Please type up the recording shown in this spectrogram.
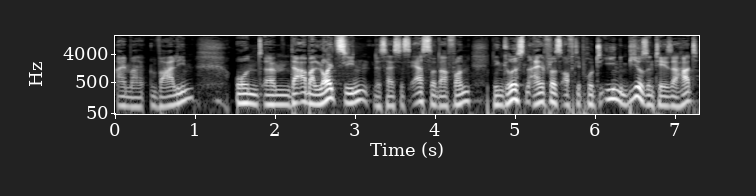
einmal Valin. Und ähm, da aber Leucin, das heißt das erste davon, den größten Einfluss auf die Protein-Biosynthese hat,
